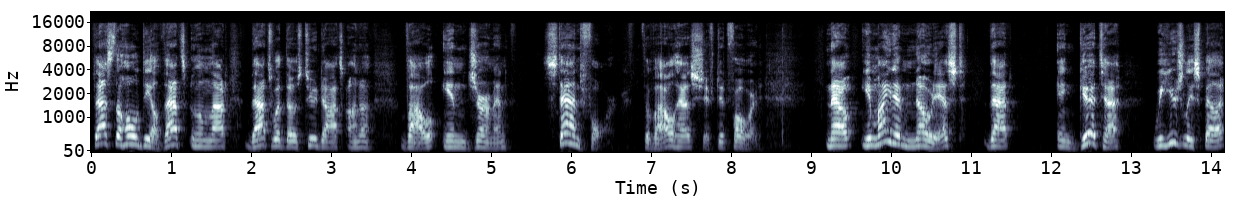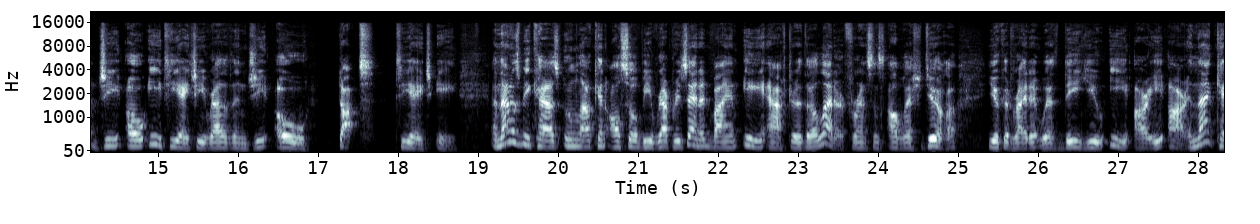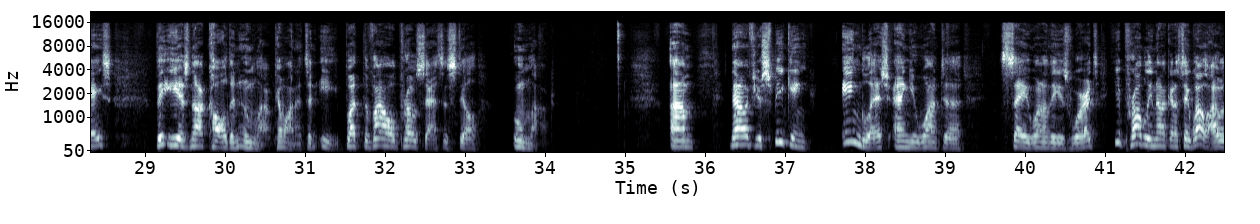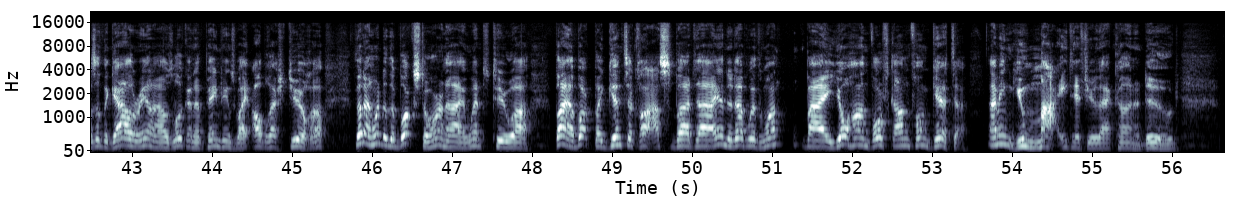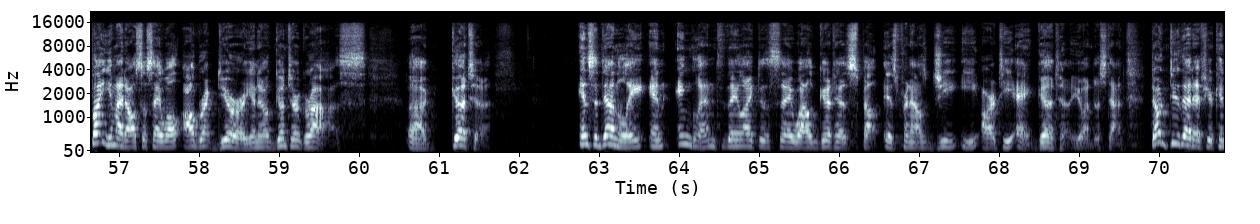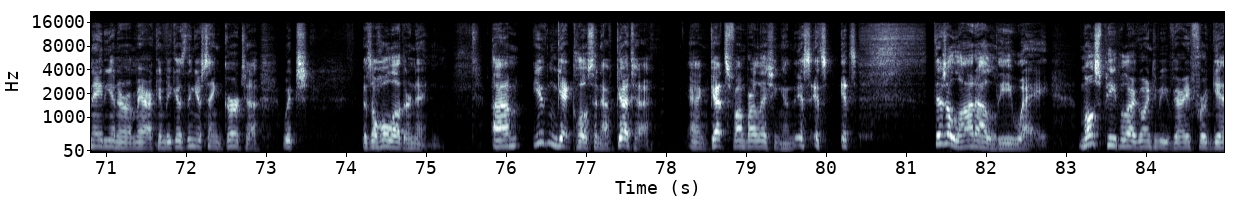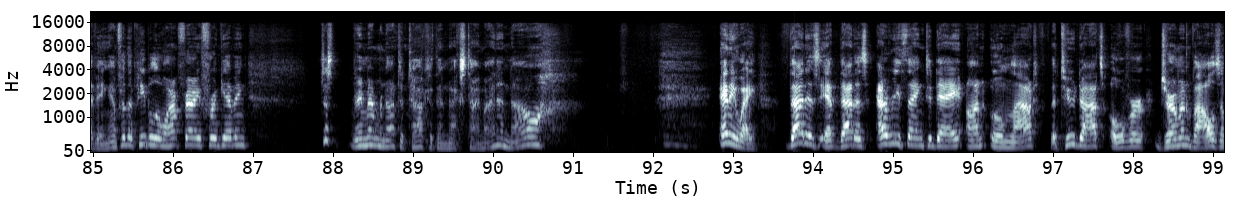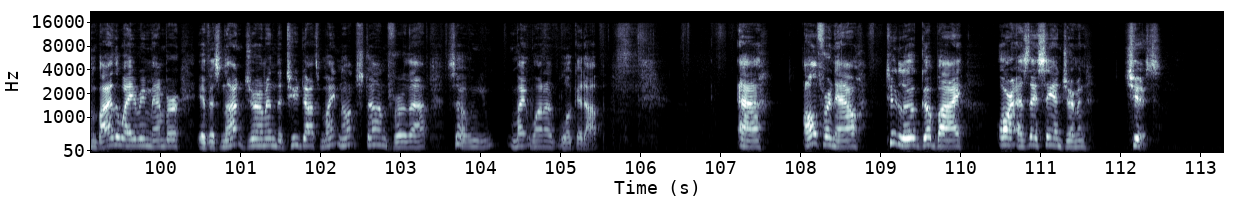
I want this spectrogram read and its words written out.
That's the whole deal. That's umlaut. That's what those two dots on a vowel in German stand for. The vowel has shifted forward. Now, you might have noticed that in Goethe, we usually spell it G-O-E-T-H-E rather than G-O dot T-H-E. And that is because umlaut can also be represented by an E after the letter. For instance, Albrecht Dürer, you could write it with D-U-E-R-E-R. In that case, the E is not called an umlaut. Come on, it's an E. But the vowel process is still umlaut. Um, now, if you're speaking English and you want to say one of these words, you're probably not going to say, well, I was at the gallery and I was looking at paintings by Albrecht Dürer. Then I went to the bookstore and I went to uh, buy a book by Günter Grass, but I ended up with one by Johann Wolfgang von Goethe. I mean, you might if you're that kind of dude. But you might also say, well, Albrecht Dürer, you know, Günter Grass, uh, Goethe. Incidentally, in England, they like to say, well, Goethe is, spelled, is pronounced G-E-R-T-A, Goethe, you understand. Don't do that if you're Canadian or American, because then you're saying Goethe, which is a whole other name. Um, you can get close enough. Goethe and Götz von Berlichingen. It's, it's, it's, there's a lot of leeway. Most people are going to be very forgiving. And for the people who aren't very forgiving, just remember not to talk to them next time. I don't know. Anyway, that is it. That is everything today on umlaut, the two dots over German vowels. And by the way, remember, if it's not German, the two dots might not stand for that. So you might want to look it up. Uh, all for now. Toodaloo, goodbye. Or as they say in German, tschüss.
